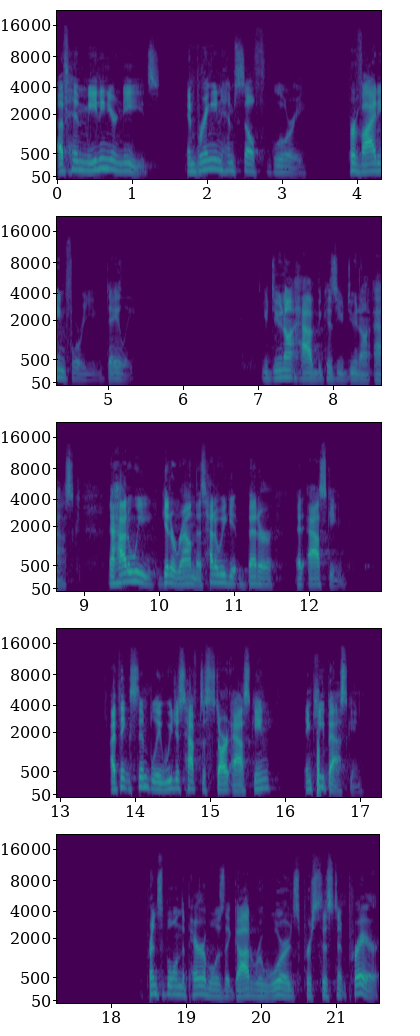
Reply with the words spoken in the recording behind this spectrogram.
of Him meeting your needs and bringing Himself glory, providing for you daily. You do not have because you do not ask. Now, how do we get around this? How do we get better at asking? I think simply we just have to start asking and keep asking. The principle in the parable is that God rewards persistent prayer.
